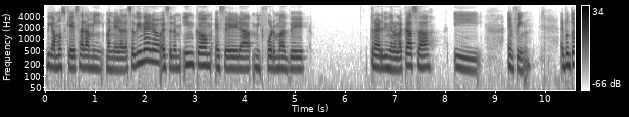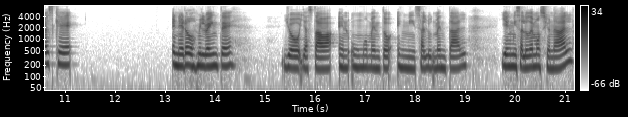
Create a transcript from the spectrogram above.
digamos que esa era mi manera de hacer dinero, ese era mi income, esa era mi forma de traer dinero a la casa y, en fin. El punto es que enero 2020 yo ya estaba en un momento en mi salud mental y en mi salud emocional.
